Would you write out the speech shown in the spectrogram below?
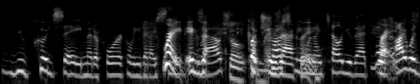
you could say metaphorically that I Right, sneaked you exact- out. So, But Com- trust me when. I tell you that right. I was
